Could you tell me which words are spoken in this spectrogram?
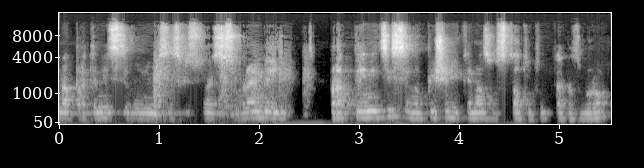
на пратениците во медицински студентски собрани, или пратеници се напишани кај нас во статутот, така зборам,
